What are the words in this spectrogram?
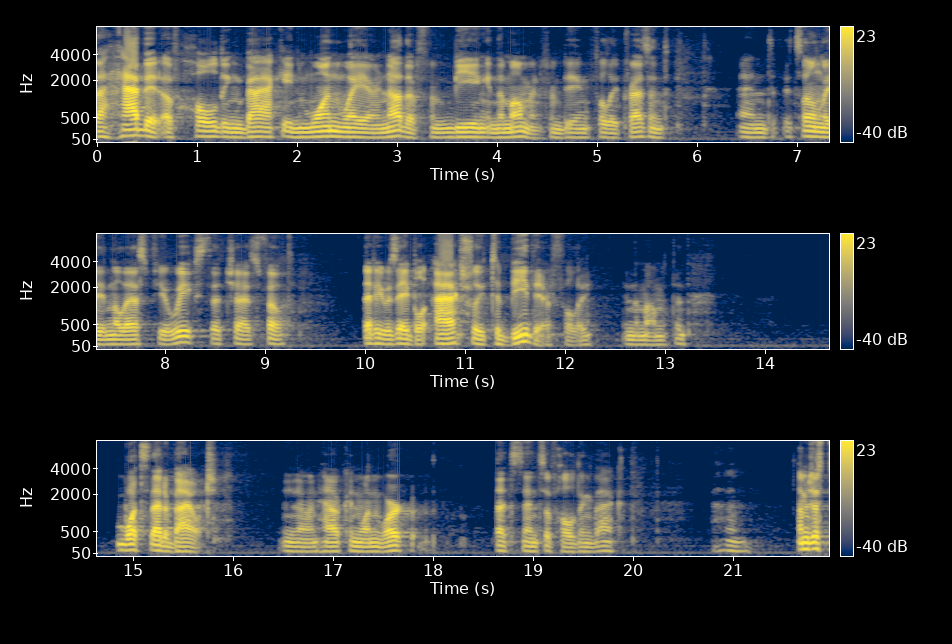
the habit of holding back in one way or another from being in the moment, from being fully present. And it's only in the last few weeks that Chaz felt that he was able actually to be there fully in the moment. And what's that about? You know, and how can one work that sense of holding back? Um, I'm just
